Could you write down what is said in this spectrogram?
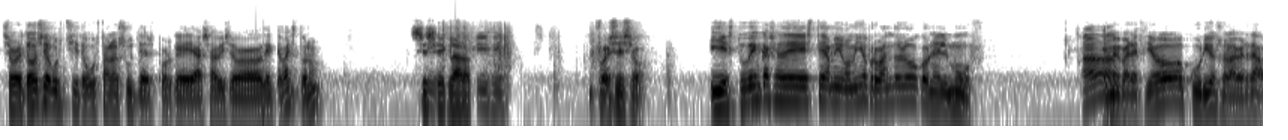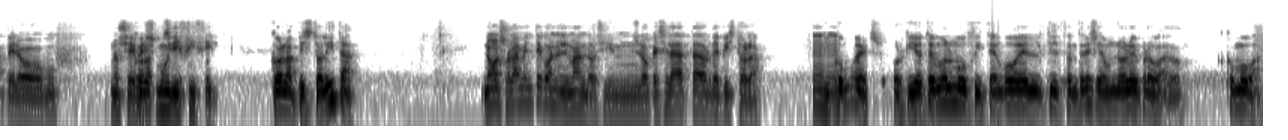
Sobre todo si, te gustan los shooters, porque ya sabéis de qué va esto, ¿no? Sí, sí, claro. Sí, sí. Pues eso. Y estuve en casa de este amigo mío probándolo con el Move. Ah, me pareció curioso, la verdad, pero uf, no sé, es muy difícil. Con la pistolita. No, solamente con el mando, sin lo que es el adaptador de pistola. ¿Y cómo es? Porque yo tengo el Move y tengo el Killzone 3 y aún no lo he probado. ¿Cómo va?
